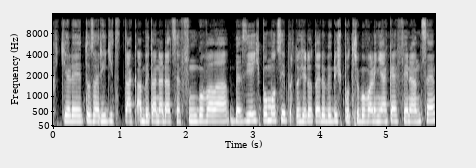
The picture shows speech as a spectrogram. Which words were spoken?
Chtěli to zařídit tak, aby ta nadace fungovala bez jejich pomoci, protože do té doby, když potřebovali nějaké finance,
